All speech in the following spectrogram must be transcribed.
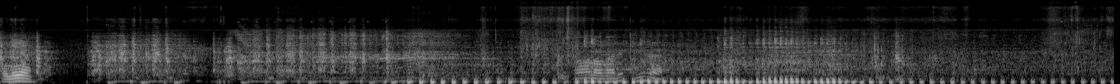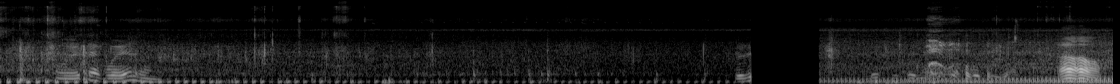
อันนี้อ่ะอ๋อเราได้ที่นี่แหละ Quế ta quế rồi Oh.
